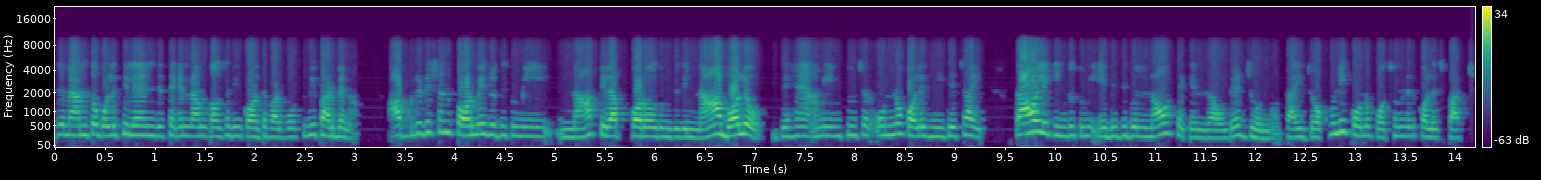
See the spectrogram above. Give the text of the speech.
যে ম্যাম তো বলেছিলেন যে সেকেন্ড রাউন্ড কাউন্সিলিং করাতে পারব। তুমি পারবে না। আপগ্রেডেশন ফর্মে যদি তুমি না ফিল আপ করো, তুমি যদি না বলো যে হ্যাঁ আমি ইন ফিউচার অন্য কলেজ নিতে চাই, তাহলে কিন্তু তুমি এলিজিবল নাও সেকেন্ড রাউন্ডের জন্য। তাই যখনই কোনো পছন্দের কলেজ পাচ্ছ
